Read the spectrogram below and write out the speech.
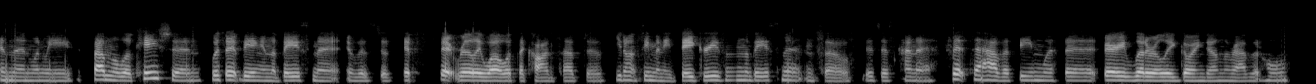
and then when we found the location, with it being in the basement, it was just, it fit really well with the concept of you don't see many bakeries in the basement. And so it just kind of fit to have a theme with it, very literally going down the rabbit hole.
